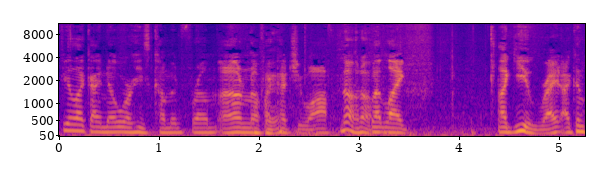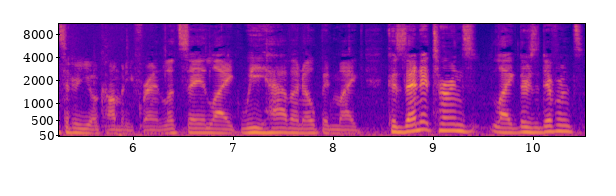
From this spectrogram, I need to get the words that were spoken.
feel like I know where he's coming from. I don't know if I cut you off. No, no. But like, like you, right? I consider you a comedy friend. Let's say like we have an open mic, because then it turns like there's a difference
